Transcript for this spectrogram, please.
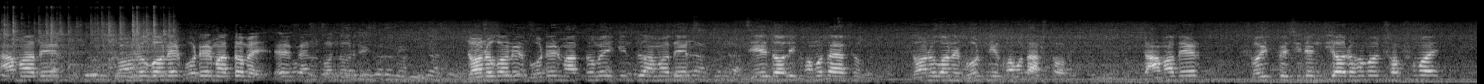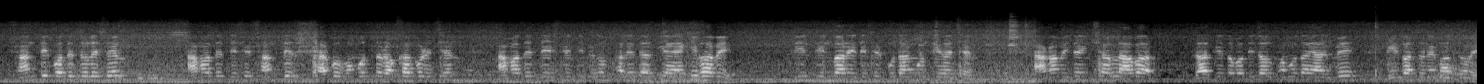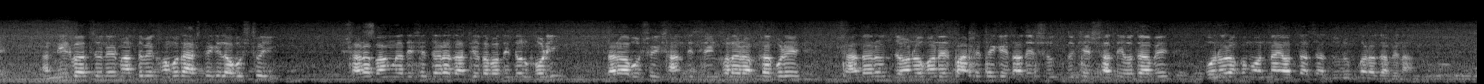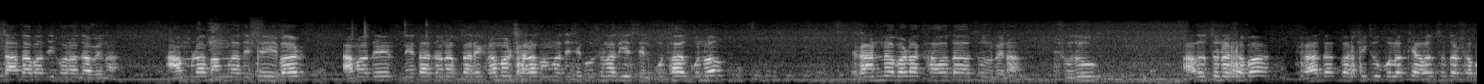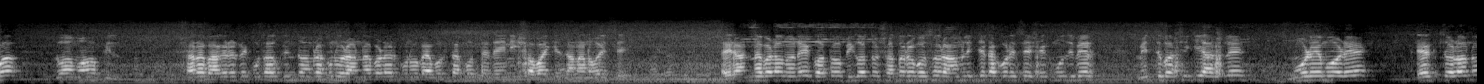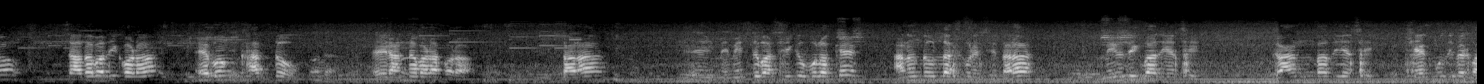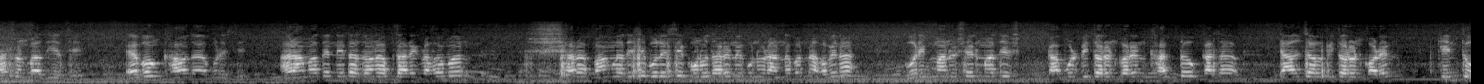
আমাদের জনগণের ভোটের মাধ্যমে, এই বন্ধ জনগণের ভোটের মাধ্যমেই কিন্তু আমাদের যে দলই ক্ষমতায় আসুক, জনগণের ভোট নিয়ে ক্ষমতা আসতে হবে। তা আমাদের শহীদ প্রেসিডেন্ট জিয়াউর রহমান সবসময় শান্তির পথে চলেছেন, আমাদের দেশের শান্তির সার্বভৌমত্ব রক্ষা করেছেন, আমাদের দেশ নেত্রী বেগম খালেদা জিয়া একইভাবে তিন তিনবার এই দেশের প্রধানমন্ত্রী হয়েছেন। আগামীতে ইনশাল্লাহ আবার জাতীয়তাবাদী দল ক্ষমতায় আসবে নির্বাচনের মাধ্যমে। আর নির্বাচনের মাধ্যমে ক্ষমতা আসতে গেলে অবশ্যই সারা বাংলাদেশের যারা জাতীয়তাবাদী দল করি, তারা অবশ্যই শান্তি শৃঙ্খলা রক্ষা করে সাধারণ জনগণের পাশে থেকে তাদের সুখ দুঃখের সাথে হতে হবে। কোনো রকম অন্যায়, অত্যাচার জুলুম করা যাবে না। চাঁদাবাজি করা যাবে না। আমরা বাংলাদেশে এবার আমাদের নেতা জনাব তারেক রহমান সারা বাংলাদেশে ঘোষণা দিয়েছেন, কোথাও কোনো রান্না বাড়া, খাওয়া দাওয়া চলবে না। শুধু আলোচনা সভা শাহাদাত বার্ষিকী উপলক্ষে আলোচনা সভা দোয়া মাহফিল। সারা বাগেরহাটে কোথাও কিন্তু আমরা কোনো রান্না বাড়ার কোনো ব্যবস্থা করতে দেইনি, সবাইকে জানানো হয়েছে। এই রান্না বাড়া মানে গত বিগত সতেরো বছর আওয়ামী লীগ যেটা করেছে, শেখ মুজিবের মৃত্যুবার্ষিকী আসলে মোড়ে মোড়ে ডেক চড়ানো, চাঁদাবাজি করা এবং খাদ্য এই রান্না বাড়া করা। তারা এই মৃত্যুবার্ষিকী উপলক্ষে আনন্দ উল্লাস করেছে। তারা মিউজিক বাজিয়েছে, গান বাজিয়েছে। শেখ মুজিবের ভাষণ বাজিয়েছে এবং খাওয়া দাওয়া করেছে। আর আমাদের নেতা জনাব তারেক রহমান সারা বাংলাদেশে বলেছে, কোনো ধরনের কোনো রান্না বান্না হবে না। গরিব মানুষের মাঝে কাপড় বিতরণ করেন, খাদ্য, কাঁচা ডাল চাল বিতরণ করেন, কিন্তু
